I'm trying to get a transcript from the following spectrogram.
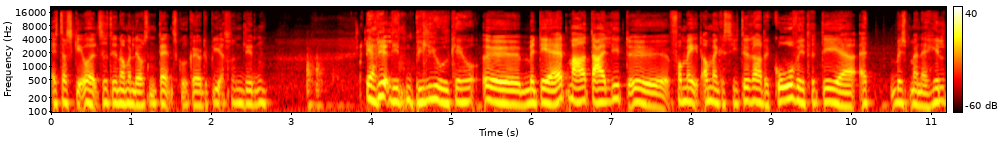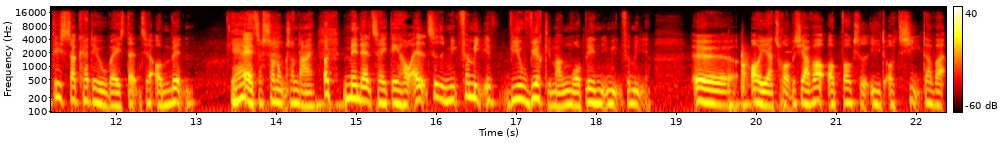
Altså, der sker jo altid det, når man laver sådan en dansk udgave. Det bliver sådan lidt en, Ja. det bliver lidt en billig udgave. Øh, men det er et meget dejligt øh, format, og man kan sige, det der er det gode ved det, det er, at hvis man er heldig, så kan det jo være i stand til at omvende. Ja. Altså sådan nogen som dig. Og- Men altså, det har jo altid i min familie, vi er jo virkelig mange ordblinde i min familie. Øh, og jeg tror, hvis jeg var opvokset i et årti, der var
